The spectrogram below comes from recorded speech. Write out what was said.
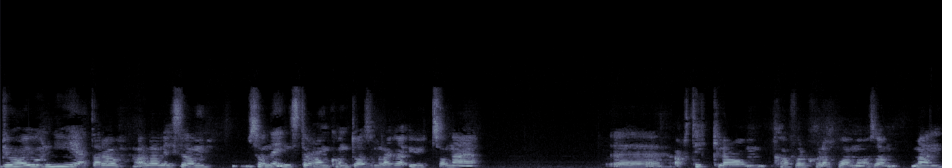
du har jo nyheter, da. Eller liksom sånne Instagram-kontoer som legger ut sånne eh, artikler om hva folk holder på med og sånn. Men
